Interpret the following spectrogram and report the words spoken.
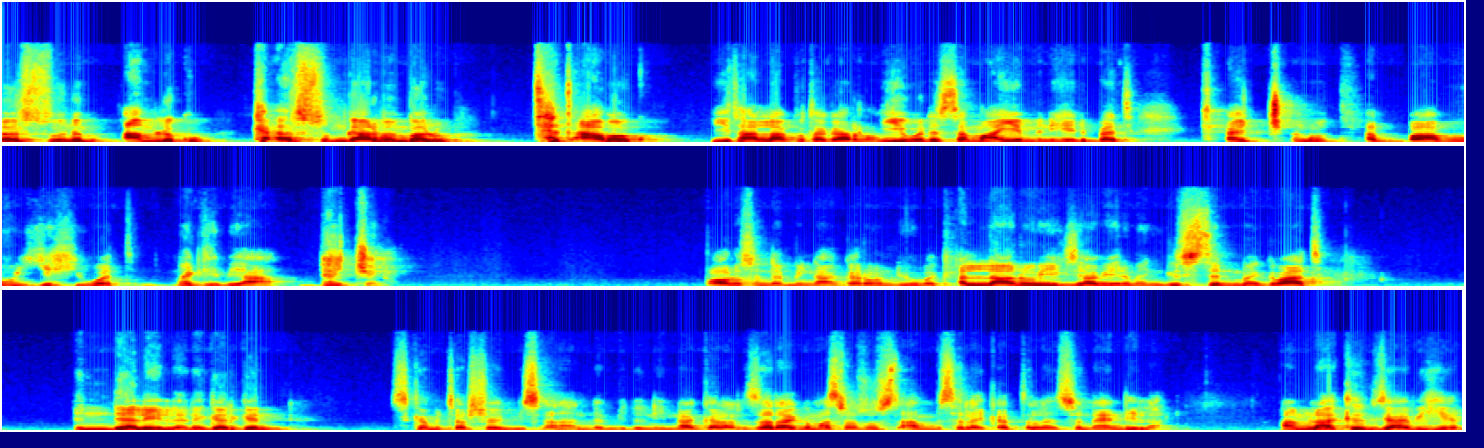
እርሱንም አምልኩ ከእርሱም ጋር ብንበሉ ተጣበቁ። ይህ ታላቁ ተጋር ነው። ይህ ወደ ሰማይ የምንሄድበት ቀጭኑ ጠባቡ የህይወት መግቢያ ደጅ ነው። ጳውሎስ እንደሚናገረው እንዲሁ በቀላሉ የእግዚአብሔር መንግስትን መግባት እንደሌለ ነገር ግን እስከ መጨረሻው የሚጸና እንደሚልን ይናገራል። ዘዳግም 13 አምስት ላይ ቀጥለን ስናይ እንዲህ ይላል እግዚአብሔር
